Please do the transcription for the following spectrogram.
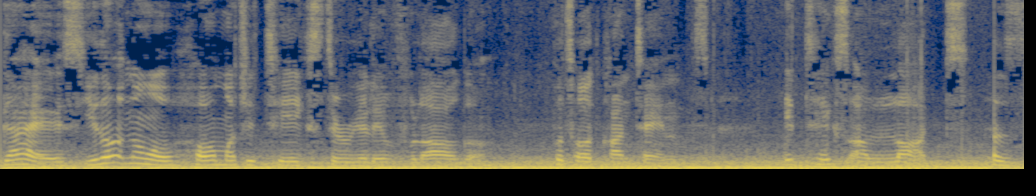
guys you don't know how much it takes to really vlog put out content. It takes a lot. Because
